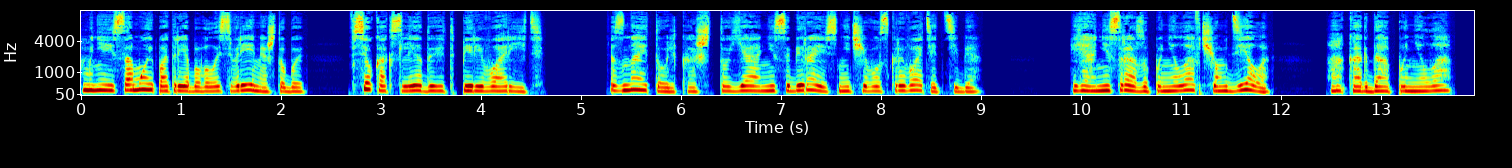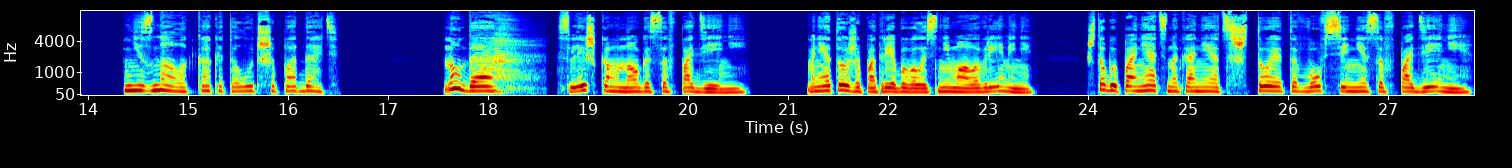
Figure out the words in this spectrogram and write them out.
Мне и самой потребовалось время, чтобы все как следует переварить. Знай только, что я не собираюсь ничего скрывать от тебя. Я не сразу поняла, в чем дело, а когда поняла, не знала, как это лучше подать. Ну да, слишком много совпадений. Мне тоже потребовалось немало времени, чтобы понять, наконец, что это вовсе не совпадение.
